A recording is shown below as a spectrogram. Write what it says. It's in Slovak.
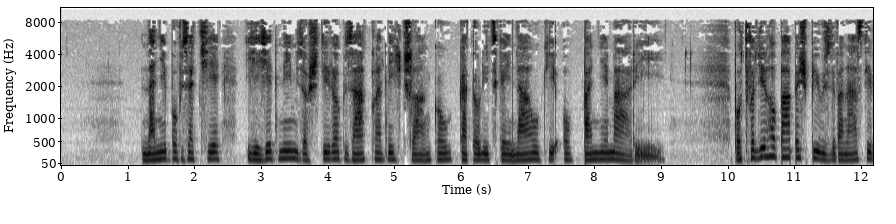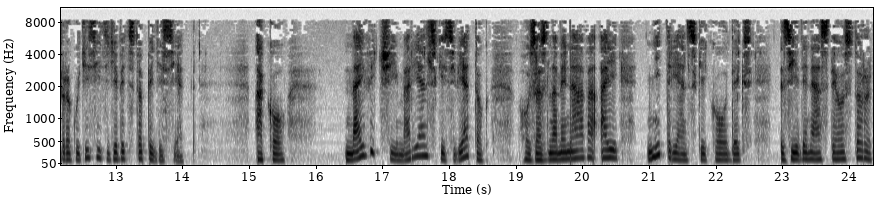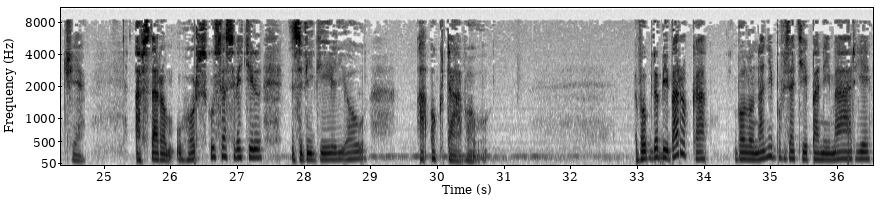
Na nebo vzatie je jedným zo štyroch základných článkov katolíckej náuky o Panne Márii. Potvrdil ho pápež Pius XII v roku 1950. Ako najväčší marianský sviatok ho zaznamenáva aj Nitrianský kódex z 11. storočia a v starom Uhorsku sa svetil s vigíliou a oktávou. V období baroka bolo na nebo vzatie Pany Márie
